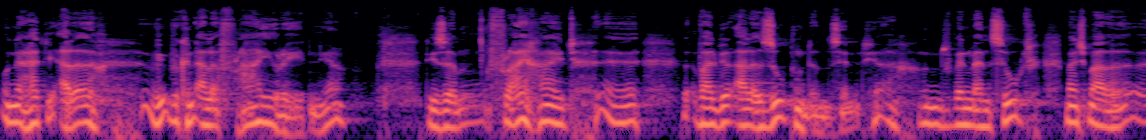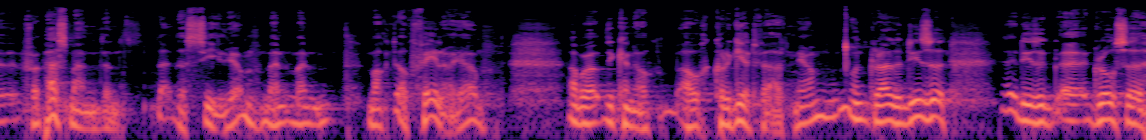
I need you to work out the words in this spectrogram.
Und er hat die alle, wir, können alle frei reden, ja. diese Freiheit, äh, weil wir alle Suchenden sind. Ja? Und wenn man sucht, manchmal äh, verpasst man das, das Ziel. Ja? Man, man macht auch Fehler. Ja? Aber die können auch, auch korrigiert werden. Ja? Und gerade diese diese äh, große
